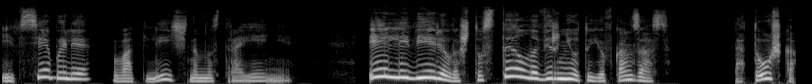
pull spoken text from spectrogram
и все были в отличном настроении. Элли верила, что Стелла вернет ее в Канзас. Татушка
